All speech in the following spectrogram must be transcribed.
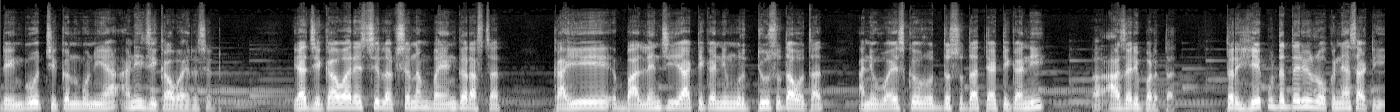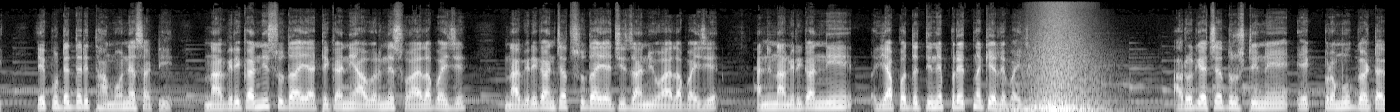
डेंगू चिकनगुनिया आणि झिका व्हायरस येतो. या झिका व्हायरसची लक्षणं भयंकर असतात. काही बाल्यांची या ठिकाणी मृत्यूसुद्धा होतात आणि वयस्क वृद्धसुद्धा त्या ठिकाणी आजारी पडतात. तर हे कुठंतरी रोखण्यासाठी हे कुठेतरी थांबवण्यासाठी नागरिकांनी सुद्धा या ठिकाणी अवेअरनेस व्हायला पाहिजे. नागरिकांच्यात सुद्धा याची जाणीव व्हायला पाहिजे आणि नागरिकांनी या पद्धतीने प्रयत्न केले पाहिजे. आरोग्याच्या दृष्टीने एक प्रमुख घटक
